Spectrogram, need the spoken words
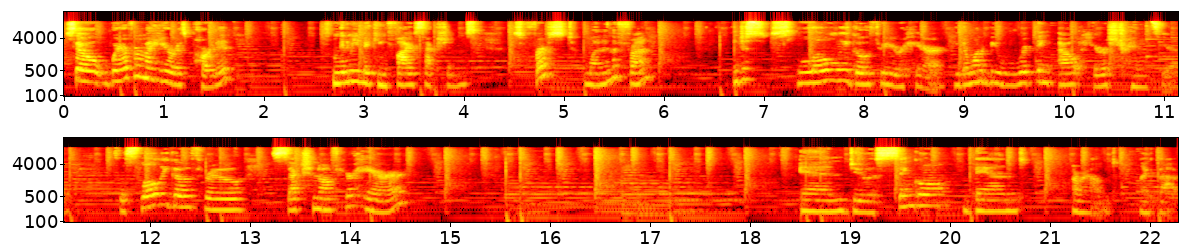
So wherever my hair is parted, I'm gonna be making five sections. So first, one in the front, and just slowly go through your hair. You don't wanna be ripping out hair strands here. So slowly go through, section off your hair, and do a single band around like that.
